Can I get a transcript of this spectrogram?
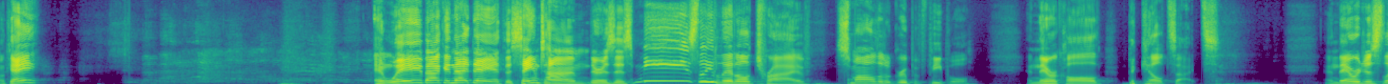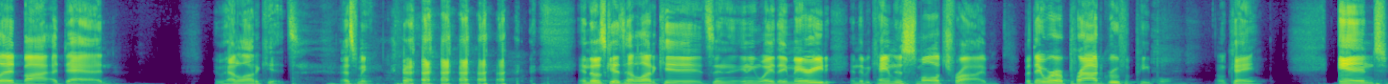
okay? And way back in that day, at the same time, there was this measly little tribe, small little group of people, and they were called the Keltites. And they were just led by a dad who had a lot of kids. That's me. and those kids had a lot of kids. And anyway, they married and they became this small tribe, but they were a proud group of people, okay? And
